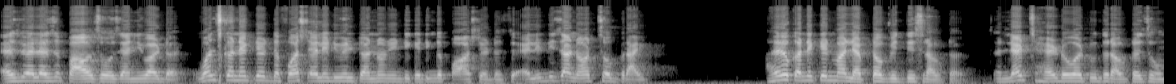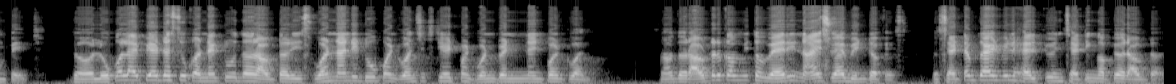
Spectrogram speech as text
as well as a power source and you are done. Once connected, the first LED will turn on indicating the power status. The LEDs are not so bright. I have connected my laptop with this router and let's head over to the router's homepage. The local IP address to connect to the router is 192.168.129.1. Now the router comes with a very nice web interface. The setup guide will help you in setting up your router.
